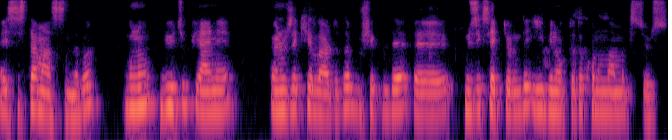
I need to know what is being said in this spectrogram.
e, sistem aslında bu. bunu büyütüp yani önümüzdeki yıllarda da bu şekilde e, müzik sektöründe iyi bir noktada konumlanmak istiyoruz.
